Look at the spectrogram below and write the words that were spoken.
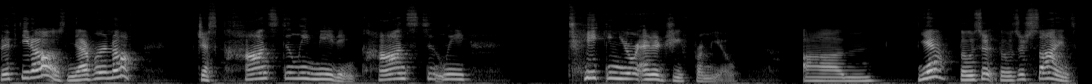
$50, never enough. Just constantly needing, constantly taking your energy from you. Um, yeah, those are those are signs.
